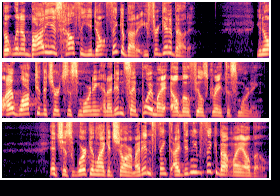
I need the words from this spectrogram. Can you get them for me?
But when a body is healthy, you don't think about it, you forget about it. You know, I walked to the church this morning and I didn't say, boy, my elbow feels great this morning. It's just working like a charm. I didn't think, I didn't even think about my elbow.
